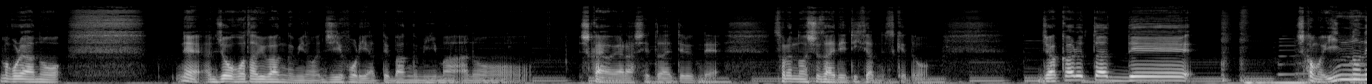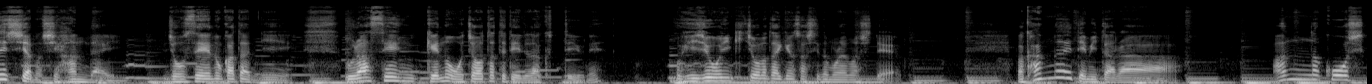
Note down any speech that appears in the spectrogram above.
まあ、これあの、ね、情報旅番組の G フォリアって番組、今、あの司会をやらせていただいてるんで、それの取材で行ってきたんですけど、ジャカルタで、しかもインドネシアの師範代、女性の方に、裏千家のお茶を立てていただくっていうね、非常に貴重な体験をさせてもらいまして、まあ、考えてみたら、あんなこうし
